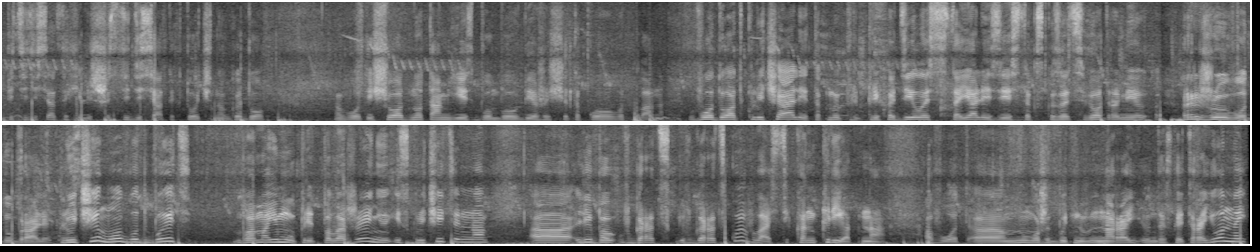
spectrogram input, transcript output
50-х или 60-х точно годов. Вот, еще одно там есть бомбоубежище такого вот плана. Воду отключали, так мы при- приходилось, стояли здесь, так сказать, с ведрами, рыжую воду брали. Ключи могут быть, по моему предположению, исключительно а, либо в, городс- в городской власти конкретно, вот, а, ну, может быть, на, рай- так сказать, районной,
